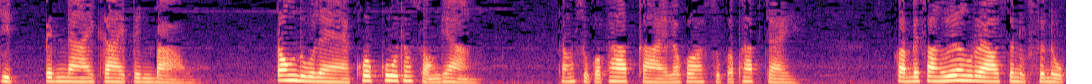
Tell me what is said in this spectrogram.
จิตเป็นนายกายเป็นบ่าว ต้องดูแลควบคู่ทั้งสองอย่าง ทั้งสุขภาพกายแล้วก็สุขภาพใจ ก่อนไปฟังเรื่องราวสนุกสนุก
